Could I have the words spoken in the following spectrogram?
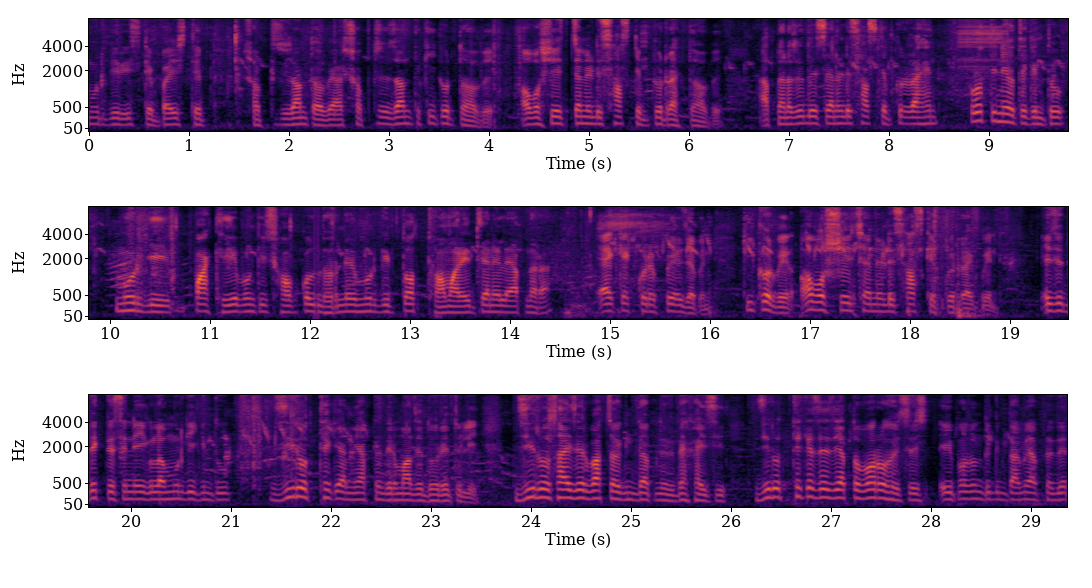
মুরগির স্টেপ বাই স্টেপ সব কিছু জানতে হবে। আর সব কিছু জানতে কী করতে হবে? অবশ্যই এই চ্যানেলটি সাবস্ক্রাইব করে রাখতে হবে। আপনারা যদি এই চ্যানেলটি সাবস্ক্রাইব করে রাখেন, প্রতিনিয়ত কিন্তু মুরগি, পাখি এবং কি সকল ধরনের মুরগির তথ্য আমার এই চ্যানেলে আপনারা এক এক করে পেয়ে যাবেন। কি করবেন? অবশ্যই চ্যানেলটি সাবস্ক্রাইব করে রাখবেন। এই যে দেখতেছেন, এইগুলা মুরগি কিন্তু জিরোর থেকে আমি আপনাদের মাঝে ধরে তুলি। জিরো সাইজের বাচ্চাও কিন্তু আপনাদের দেখাইছি। জিরোর থেকে যে যে এত বড় হয়েছে, এই পর্যন্ত কিন্তু আমি আপনাদের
